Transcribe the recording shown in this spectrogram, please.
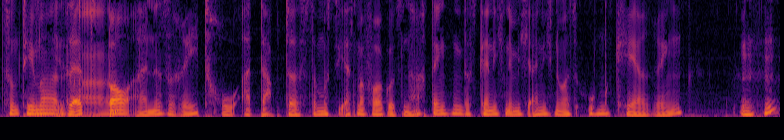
zum Thema Ja. Selbstbau eines Retro-Adapters. Da musste ich erstmal vorher kurz nachdenken. Das kenne ich nämlich eigentlich nur als Umkehrring. Mhm.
